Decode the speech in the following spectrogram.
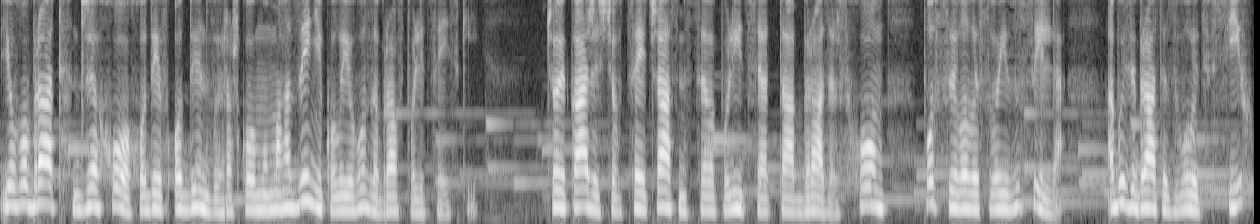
Його брат Дже Хо ходив один в іграшковому магазині, коли його забрав поліцейський. Чой каже, що в цей час місцева поліція та Brothers Home посилили свої зусилля, аби зібрати з вулиць всіх,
